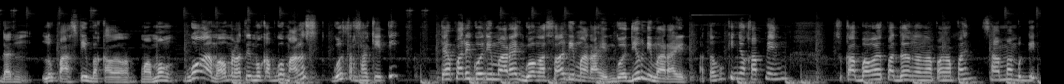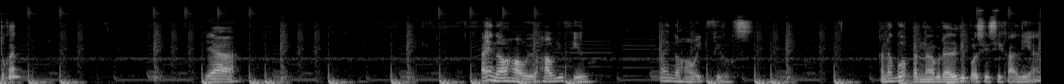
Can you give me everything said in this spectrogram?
Dan lu pasti bakal ngomong gue nggak mau merhatiin bokap gue males. Gue tersakiti tiap hari gue dimarahin gue nggak salah dimarahin gue diem dimarahin. Atau mungkin nyokapnya yang suka bawa padahal nggak ngapa-ngapain sama begitu kan? Ya. I know how you how you feel. I know how it feels. Karena gue pernah berada di posisi kalian.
